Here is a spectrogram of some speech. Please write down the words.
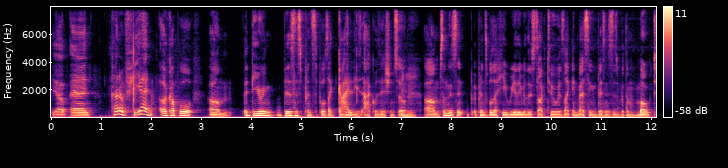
Yep, and kind of he had a couple um adhering business principles that guided these acquisitions. So um some of these principles that he really really stuck to is like investing in businesses with a moat.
